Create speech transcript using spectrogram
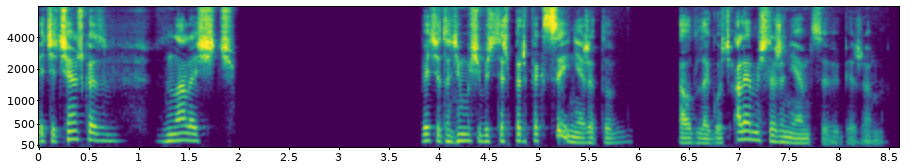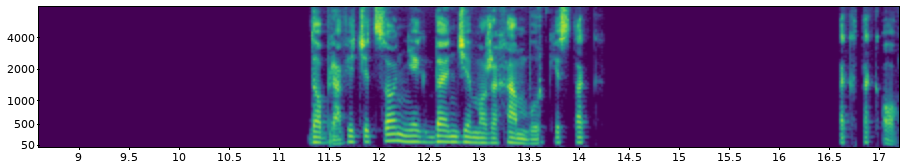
Wiecie, ciężko jest znaleźć. Wiecie, to nie musi być też perfekcyjnie, że to ta odległość, ale ja myślę, że Niemcy wybierzemy. Dobra, wiecie co? Niech będzie może Hamburg. Jest tak. Tak, tak, o.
